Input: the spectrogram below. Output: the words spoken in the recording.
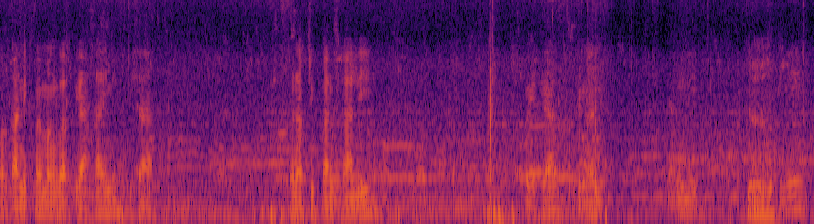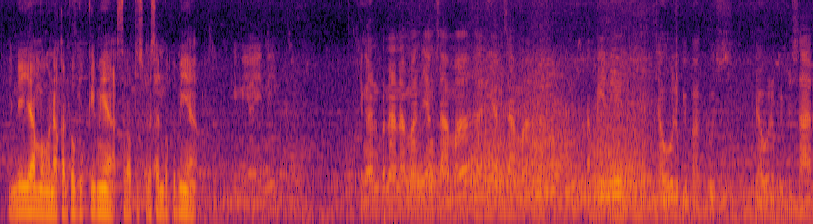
organik memang luar biasa ini bisa menakjubkan sekali. Beda dengan yang ini. Nah, ini ini yang menggunakan pupuk kimia 100% pupuk kimia. Kimia ini dengan penanaman yang sama hari yang sama. Tapi ini jauh lebih bagus jauh lebih besar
